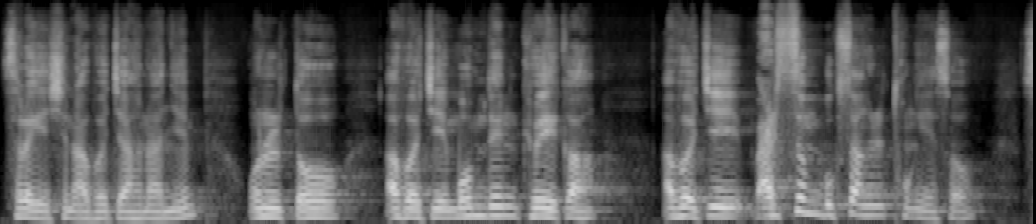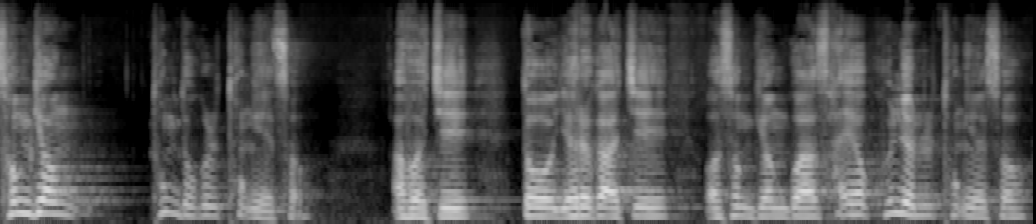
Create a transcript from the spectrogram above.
살아계신 아버지 하나님, 오늘 또 아버지 몸된 교회가 아버지 말씀 묵상을 통해서 성경 통독을 통해서 아버지 또 여러 가지 어성경과 사역 훈련을 통해서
